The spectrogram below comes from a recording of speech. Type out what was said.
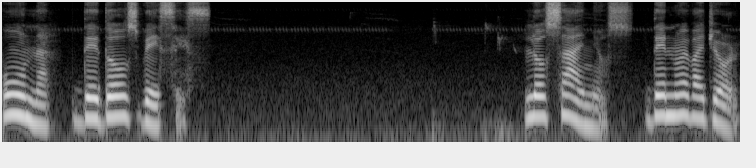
una de dos veces. Los años de Nueva York.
